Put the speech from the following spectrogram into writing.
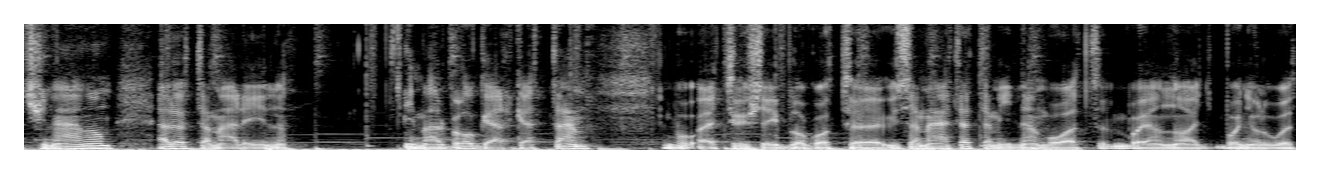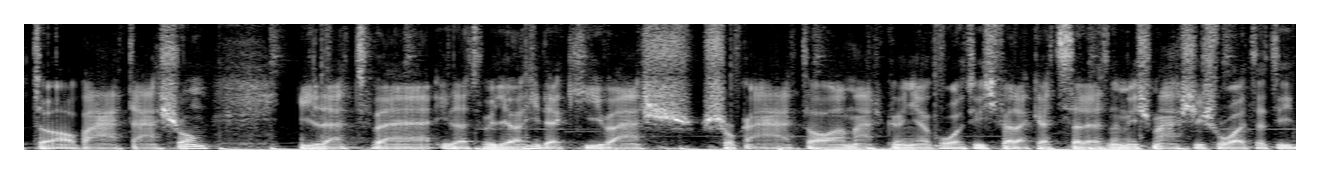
csinálnom. Előtte már én én már bloggerkedtem, egy tőzsdei blogot üzemeltettem, így nem volt olyan nagy, bonyolult a váltásom, illetve, illetve ugye a hideghívások által már könnyebb volt ügyfeleket szereznem, és más is volt, tehát így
